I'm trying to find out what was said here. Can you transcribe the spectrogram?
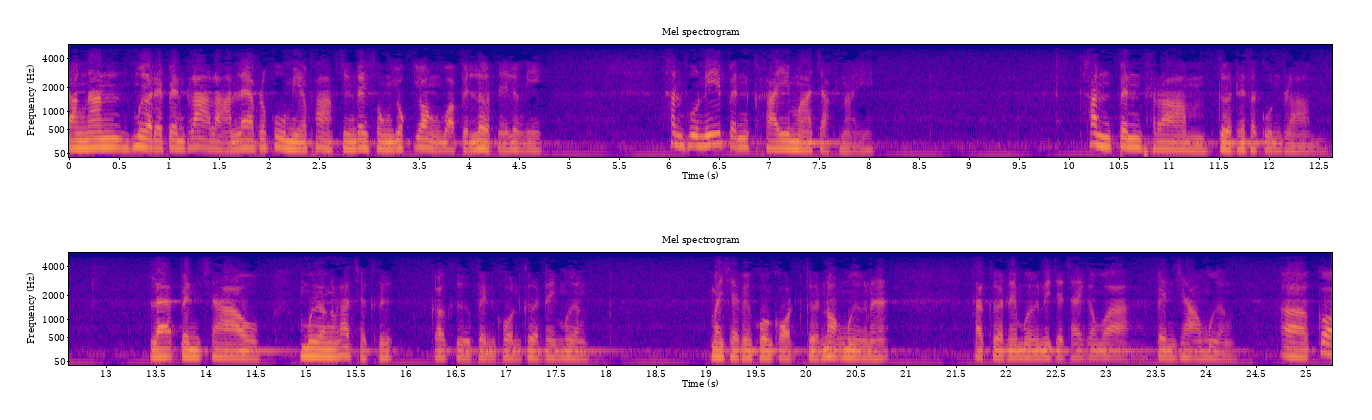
ดังนั้นเมื่อได้เป็นพระหลานแล้วพระผู้มีพระภาคจึงได้ทรงยกย่องว่าเป็นเลิศในเรื่องนี้ ท่านผู้นี้เป็นใครมาจากไหน ท่านเป็นพราหมณ์เกิดในสกุลพราหมณ์ และเป็นชาวเมืองราชคฤห์ก็คือเป็นคนเกิดในเมือง ไม่ใช่เป็นคนกอดเกิดนอกเมืองนะ ถ้าเกิดในเมืองนี่จะใช้คำว่าเป็นชาวเมืองอก็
